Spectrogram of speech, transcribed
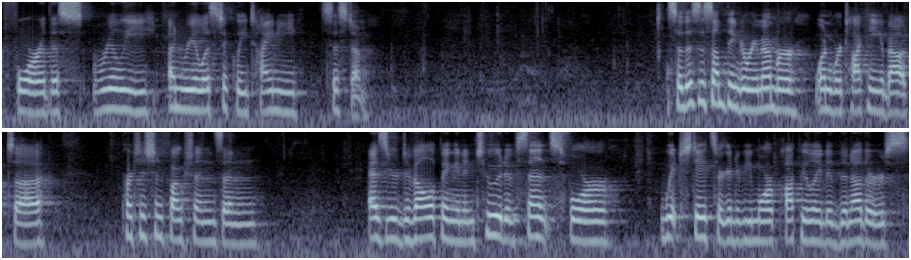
for this really unrealistically tiny system. So this is something to remember when we're talking about uh, partition functions and as you're developing an intuitive sense for which states are going to be more populated than others.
